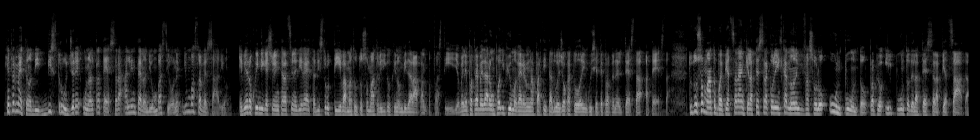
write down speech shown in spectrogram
che permettono di distruggere un'altra tessera all'interno di un bastione di un vostro avversario. È vero quindi che c'è un'interazione diretta, distruttiva, ma tutto sommato vi dico che non vi darà tanto fastidio. Ve ne potrebbe dare un po' di più magari in una partita a due giocatori in cui siete proprio nel testa a testa. Tutto sommato poi piazzare anche la tessera con il cannone vi fa solo un punto, proprio il punto della tessera piazzata.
